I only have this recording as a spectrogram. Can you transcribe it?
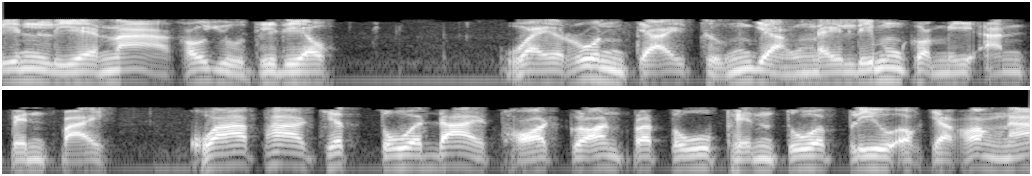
ลิ้นเลียหน้าเขาอยู่ทีเดียว วัยรุ่นใจถึงอย่างในลิ้มก็มีอันเป็นไป คว้าผ้าเช็ดตัวได้ถอดกรอนประตูเพ่นตัวปลิวออกจากห้องน้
